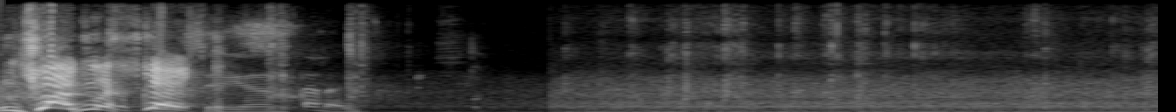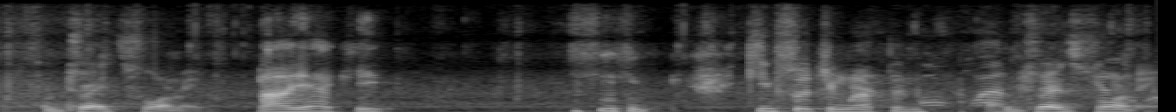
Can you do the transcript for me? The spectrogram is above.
He tried to escape! See ya. Hello. I'm transforming. Oh yeah, keep keep switching weapons. I'm transforming.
